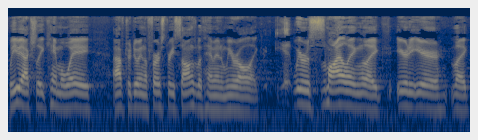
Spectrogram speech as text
we actually came away after doing the first three songs with him, and we were all like, we were smiling like ear to ear, like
